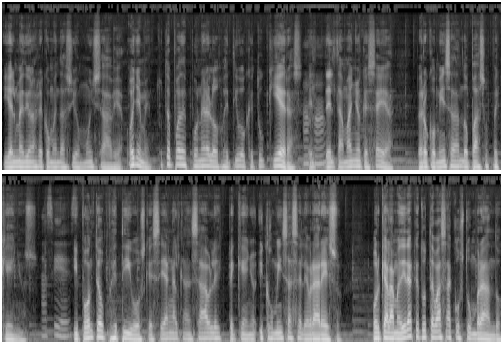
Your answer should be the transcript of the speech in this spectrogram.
y él me dio una recomendación muy sabia. Óyeme, tú te puedes poner el objetivo que tú quieras, el- del tamaño que sea, pero comienza dando pasos pequeños. Así es. y ponte objetivos que sean alcanzables, pequeños, y comienza a celebrar eso. Porque a la medida que tú te vas acostumbrando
